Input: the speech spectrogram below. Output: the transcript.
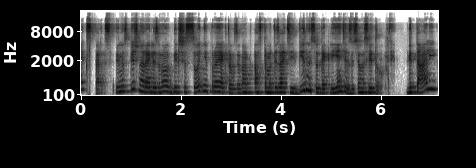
Experts. Він успішно реалізував більше сотні проєктів з автоматизації бізнесу для клієнтів з усього світу. Віталій,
